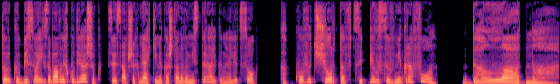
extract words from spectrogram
Только без своих забавных кудряшек, свисавших мягкими каштановыми спиральками на лицо. Какого черта вцепился в микрофон? Да ладно!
